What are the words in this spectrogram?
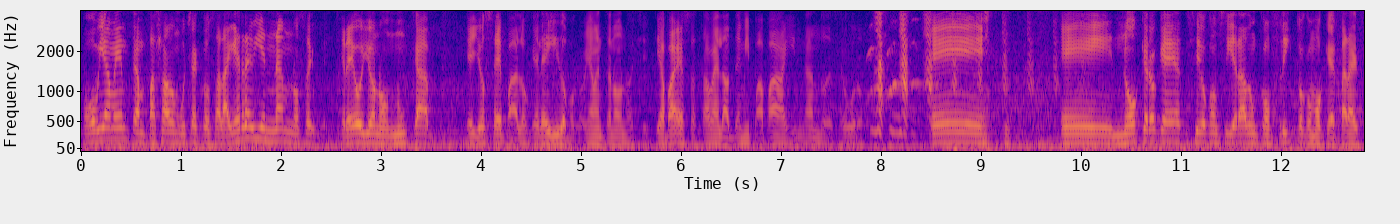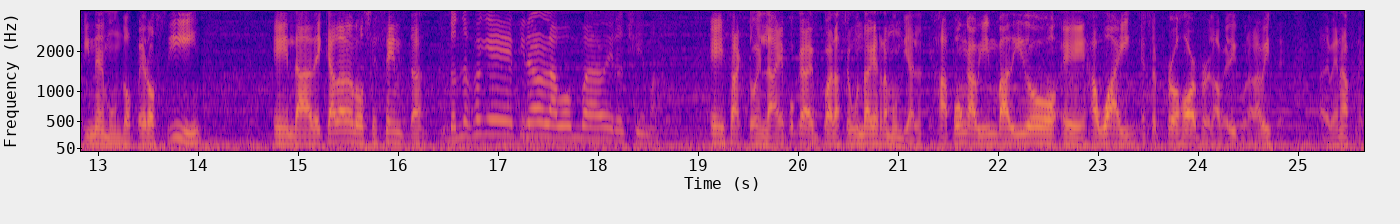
Obviamente han pasado muchas cosas. La guerra de Vietnam, no sé, creo yo, no, nunca que yo sepa lo que he leído, porque obviamente no, no existía para eso, estaba en las de mi papá guindando de seguro. Eh, eh, no creo que haya sido considerado un conflicto como que para el fin del mundo, pero sí, en la década de los 60, ¿Dónde fue que tiraron la bomba de Hiroshima? Exacto, en la época de la Segunda Guerra Mundial. Japón había invadido eh, Hawái, eso es Pearl Harbor, la película, ¿la viste? La de Ben Affleck.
